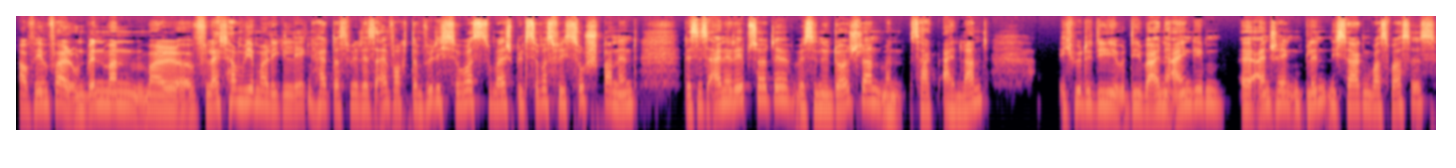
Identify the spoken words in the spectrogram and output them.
Auf jeden Fall. Und wenn man mal, vielleicht haben wir mal die Gelegenheit, dass wir das einfach, dann würde ich sowas zum Beispiel, sowas finde ich so spannend. Das ist eine Rebsorte. Wir sind in Deutschland. Man sagt ein Land. Ich würde die, die Weine eingeben, äh, einschenken, blind, nicht sagen, was was ist.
